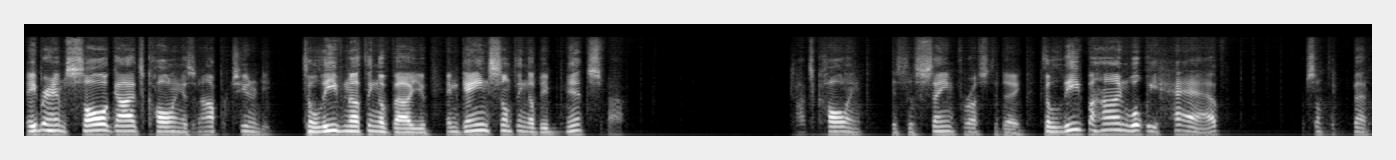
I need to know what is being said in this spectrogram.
Abraham saw God's calling as an opportunity to leave nothing of value and gain something of immense value. God's calling is the same for us today to leave behind what we have for something better,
